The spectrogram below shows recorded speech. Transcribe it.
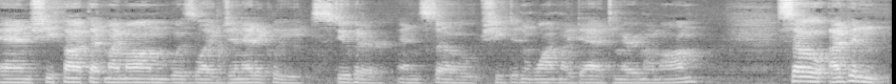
And she thought that my mom was like genetically stupider, and so she didn't want my dad to marry my mom. So I've been,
